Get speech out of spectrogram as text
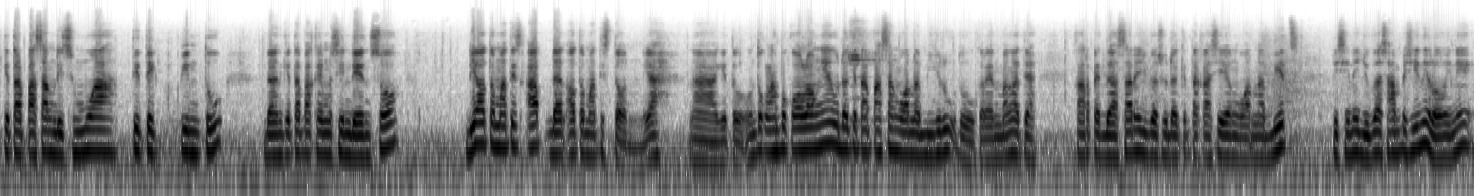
kita pasang di semua titik pintu dan kita pakai mesin Denso. Dia otomatis up dan otomatis down ya. Nah gitu. Untuk lampu kolongnya udah kita pasang warna biru tuh keren banget ya. Karpet dasarnya juga sudah kita kasih yang warna beige di sini juga sampai sini loh ini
